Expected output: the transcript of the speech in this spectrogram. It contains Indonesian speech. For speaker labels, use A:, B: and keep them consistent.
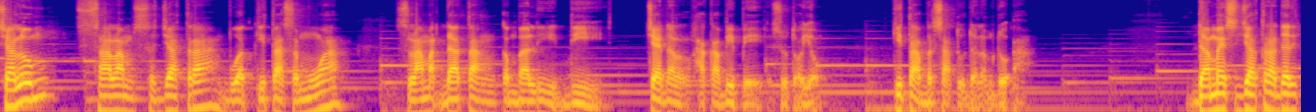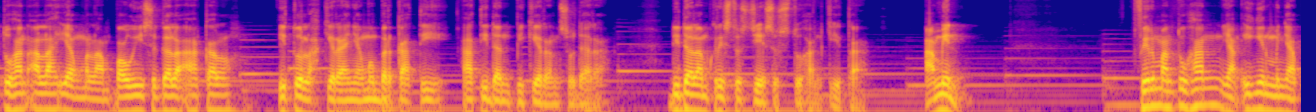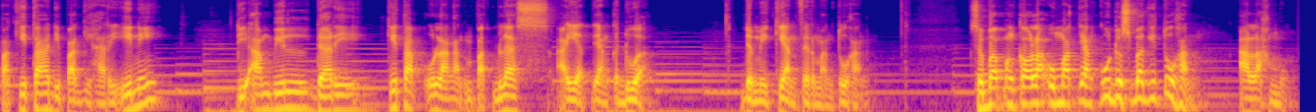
A: Shalom, salam sejahtera buat kita semua. Selamat datang kembali di channel HKBP Sutoyo. Kita bersatu dalam doa. Damai sejahtera dari Tuhan Allah yang melampaui segala akal, itulah kiranya memberkati hati dan pikiran saudara di dalam Kristus Yesus Tuhan kita. Amin. Firman Tuhan yang ingin menyapa kita di pagi hari ini diambil dari kitab ulangan 14 ayat yang kedua. Demikian firman Tuhan. Sebab engkaulah umat yang kudus bagi Tuhan, Allahmu.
